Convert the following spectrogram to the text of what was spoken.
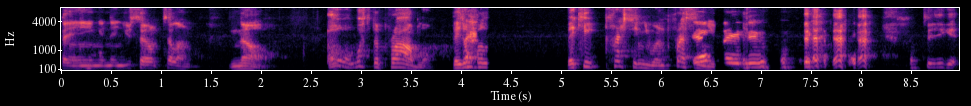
thing and then you tell, tell them no. Oh what's the problem? They don't believe they keep pressing you and pressing Yes, they do. you till you get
